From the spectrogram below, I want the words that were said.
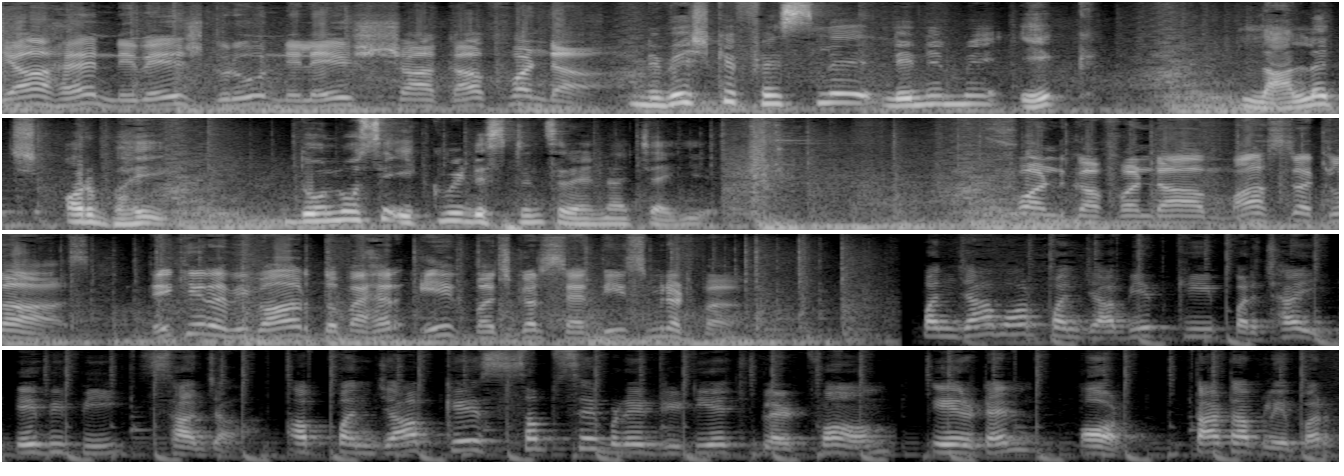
क्या है निवेश गुरु नीलेश शाह का फंडा? निवेश के फैसले लेने में एक लालच और भय दोनों से इक्वी डिस्टेंस रहना चाहिए। फंड का फंडा मास्टर क्लास। देखिए रविवार दोपहर एक बजकर सैतीस मिनट पर। पंजाब और पंजाबियत की परछाई एबीपी साझा। अब पंजाब के सबसे बड़े डीटीएच प्लेटफॉर्म एयरटेल और टाटा प्ले पर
